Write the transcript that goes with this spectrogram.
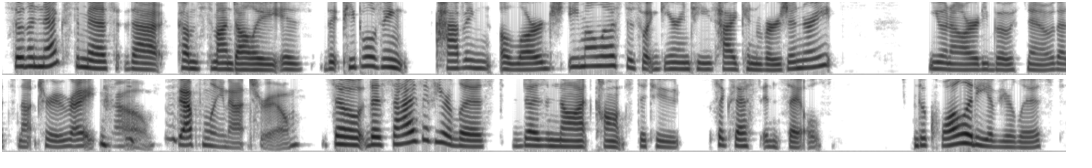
So, the next myth that comes to mind, Dolly, is that people think having a large email list is what guarantees high conversion rates. You and I already both know that's not true, right? No, definitely not true. So, the size of your list does not constitute success in sales. The quality of your list,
